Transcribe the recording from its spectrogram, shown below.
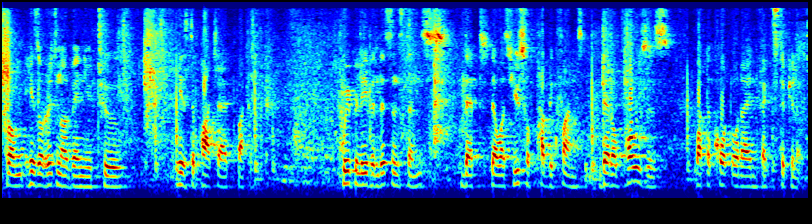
from his original venue to his departure at Batam. We believe in this instance that there was use of public funds that opposes what the court order in fact stipulated.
